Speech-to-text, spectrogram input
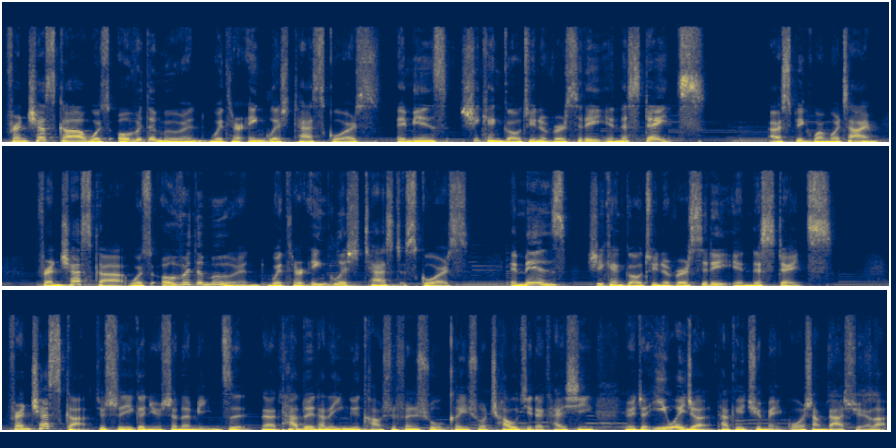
Francesca was over the moon with her English test scores. It means she can go to university in the States. I'll speak one more time. Francesca was over the moon with her English test scores. It means She can go to university in the States. Francesca 就是一个女生的名字，那她对她的英语考试分数可以说超级的开心，因为这意味着她可以去美国上大学了。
